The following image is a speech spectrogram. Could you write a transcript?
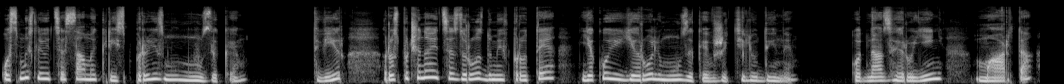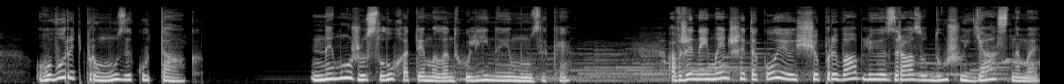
осмислюються саме крізь призму музики. Твір розпочинається з роздумів про те, якою є роль музики в житті людини. Одна з героїнь, Марта, говорить про музику так: Не можу слухати меланхолійної музики а вже найменше такою, що приваблює зразу душу ясними,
